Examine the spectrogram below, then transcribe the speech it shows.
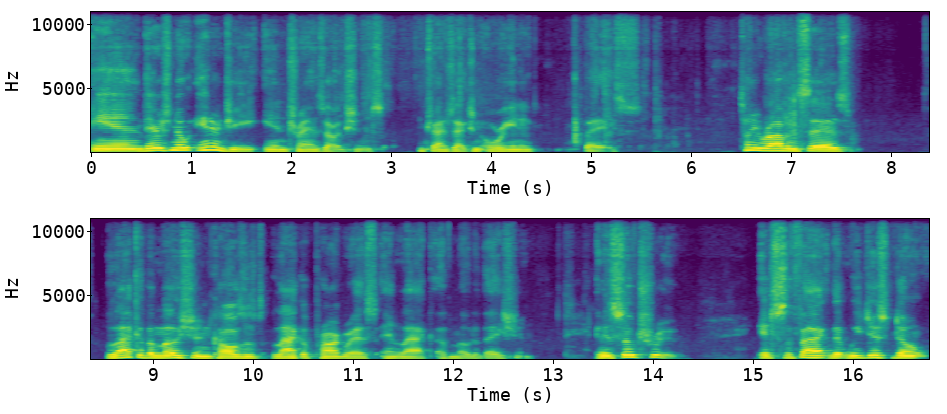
and there's no energy in transactions in transaction oriented space. Tony robbins says lack of emotion causes lack of progress and lack of motivation. And it's so true. It's the fact that we just don't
